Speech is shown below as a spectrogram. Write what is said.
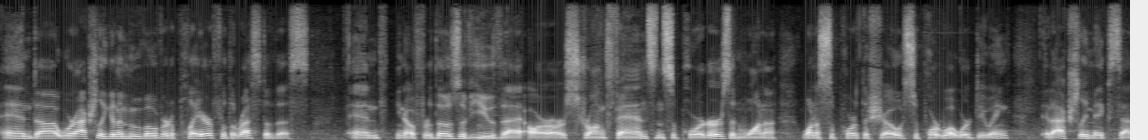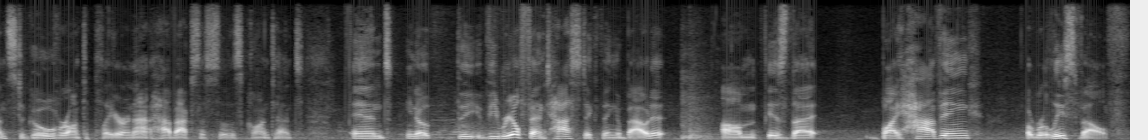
and uh, we're actually going to move over to Playeur for the rest of this. And you know, for those of you that are our strong fans and supporters and want to want to support the show, support what we're doing, it actually makes sense to go over onto Playeur and have access to this content. And you know, the the real fantastic thing about it um, is that by having a release valve,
